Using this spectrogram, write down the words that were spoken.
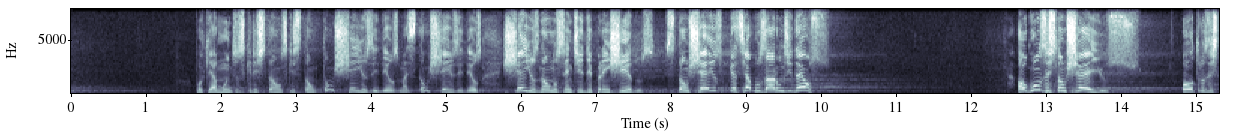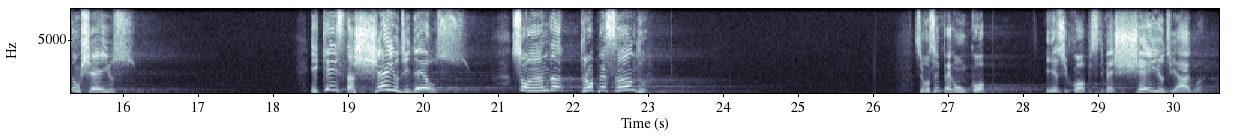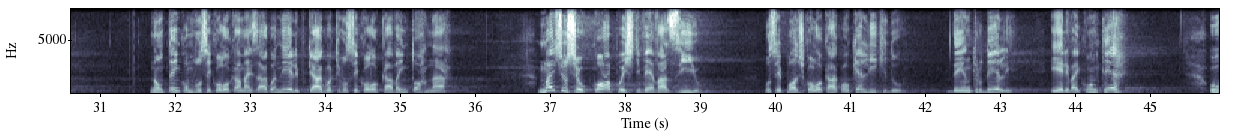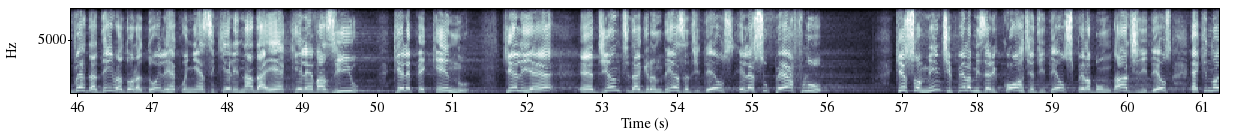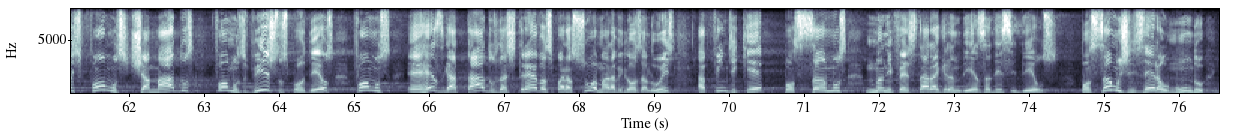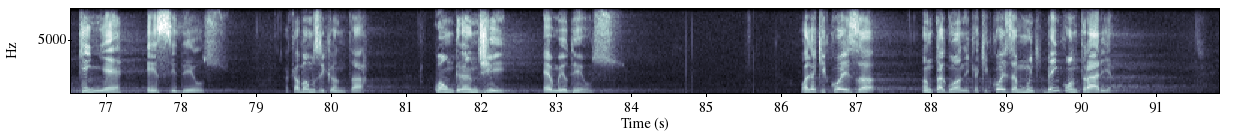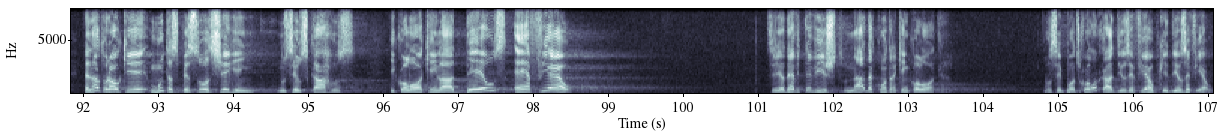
Porque há muitos cristãos que estão tão cheios de Deus, mas tão cheios de Deus, cheios não no sentido de preenchidos, estão cheios porque se abusaram de Deus. Alguns estão cheios, outros estão cheios. E quem está cheio de Deus, só anda tropeçando. Se você pegar um copo, e esse copo estiver cheio de água, não tem como você colocar mais água nele, porque a água que você colocar vai entornar. Mas se o seu copo estiver vazio, você pode colocar qualquer líquido dentro dele, e ele vai conter o verdadeiro adorador, ele reconhece que ele nada é, que ele é vazio, que ele é pequeno, que ele é, é diante da grandeza de Deus, ele é supérfluo. Que somente pela misericórdia de Deus, pela bondade de Deus, é que nós fomos chamados, fomos vistos por Deus, fomos é, resgatados das trevas para a Sua maravilhosa luz, a fim de que possamos manifestar a grandeza desse Deus possamos dizer ao mundo quem é esse Deus. Acabamos de cantar, quão grande é o meu Deus. Olha que coisa antagônica, que coisa muito bem contrária. É natural que muitas pessoas cheguem nos seus carros e coloquem lá: Deus é fiel. Você já deve ter visto, nada contra quem coloca. Você pode colocar, Deus é fiel, porque Deus é fiel.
